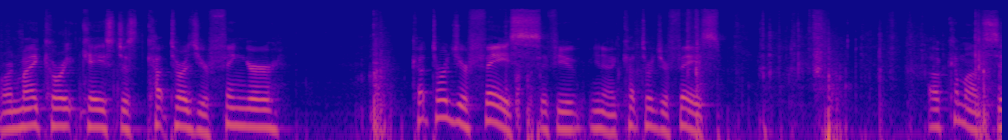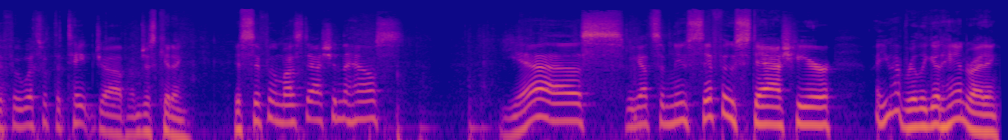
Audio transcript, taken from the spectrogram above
Or in my case, just cut towards your finger. Cut towards your face if you, you know, cut towards your face. Oh, come on, Sifu. What's with the tape job? I'm just kidding. Is Sifu Mustache in the house? Yes. We got some new Sifu stash here. Oh, you have really good handwriting.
